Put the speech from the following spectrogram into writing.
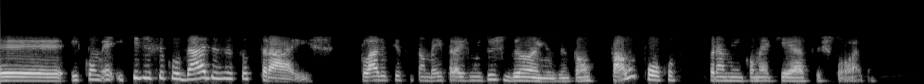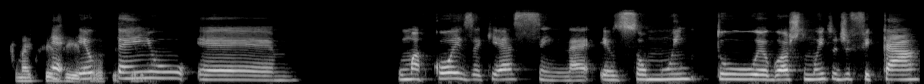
é, e, com, e que dificuldades isso traz. Claro que isso também traz muitos ganhos. Então, fala um pouco para mim como é que é essa história. Como é que você é, vê? Eu tenho é, uma coisa que é assim, né? Eu sou muito, eu gosto muito de ficar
